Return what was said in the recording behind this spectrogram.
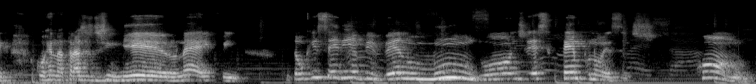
correndo atrás de dinheiro, né? Enfim. Então, o que seria viver num mundo onde esse tempo não existe? Como?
